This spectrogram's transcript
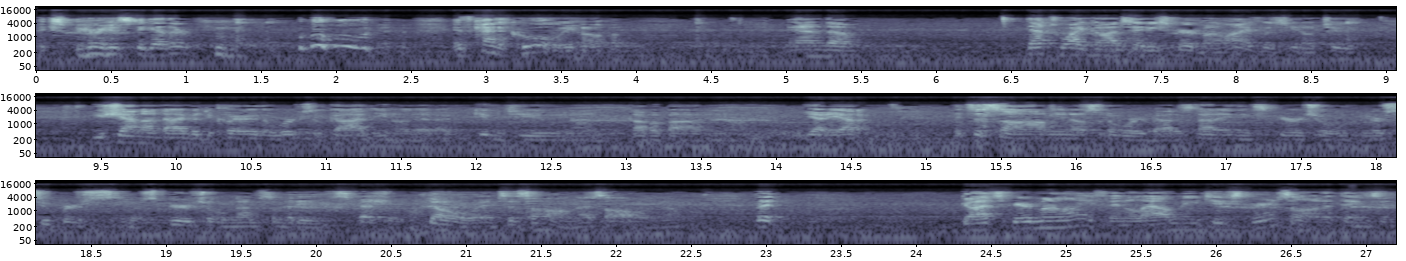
experienced together. it's kind of cool, you know. And um, that's why God said He spared my life was, you know, to you shall not die but declare the works of God, you know, that I've given to you, you know, blah blah blah, you know, yada yada it's a psalm, you know, so don't worry about it. It's not anything spiritual or super, you know, spiritual, not somebody special. No, it's a psalm. That's all, you know. But God spared my life and allowed me to experience a lot of things, and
